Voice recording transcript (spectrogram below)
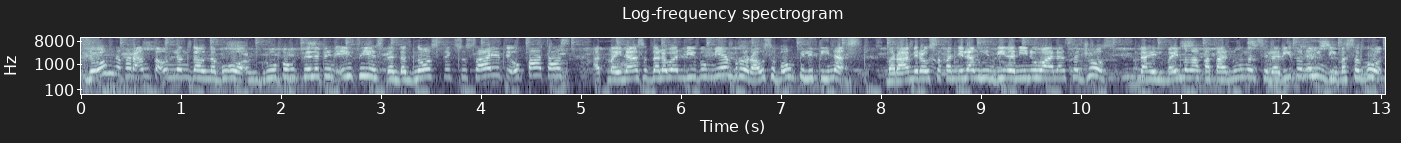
Noong nakaraang taon lang daw nabuo ang grupong Philippine Atheist and Agnostic Society o PATAS at may nasa 2,000 miyembro raw sa buong Pilipinas. Marami raw sa kanilang hindi naniniwala sa Diyos dahil may mga katanungan sila rito na hindi masagot.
